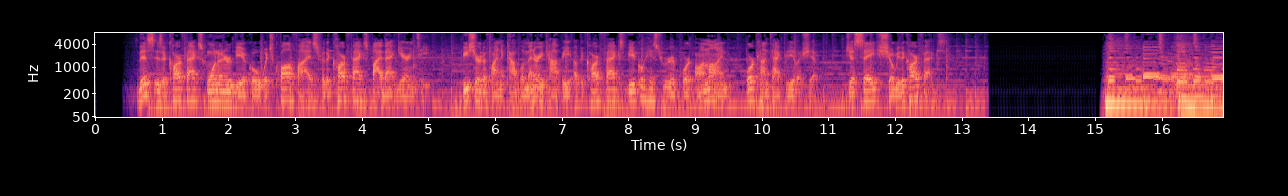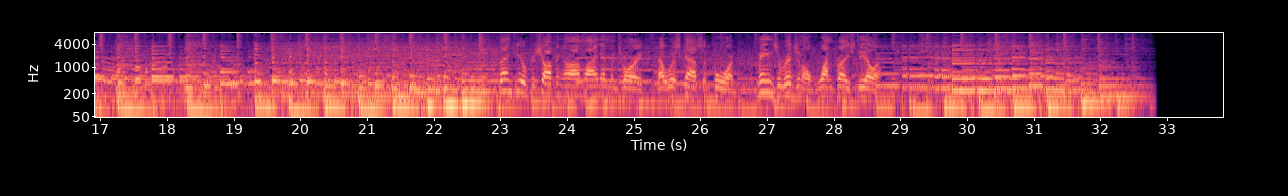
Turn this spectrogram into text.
This is a Carfax one owner vehicle which qualifies for the Carfax buyback guarantee. Be sure to find a complimentary copy of the Carfax Vehicle History Report online or contact the dealership. Just say, Show me the Carfax. Thank you for shopping our online inventory at Wiscasset Ford, Maine's original one price dealer.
